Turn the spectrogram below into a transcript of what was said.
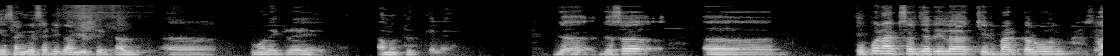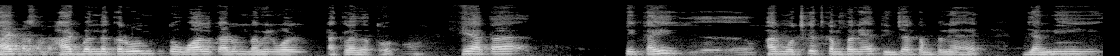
हे सांगण्यासाठीच आम्ही ते काल तुम्हाला इकडे आमंत्रित केलं आहे ज जसं ओपन हार्ट सर्जरीला चिरफाड करून हार्ट हार्ट बंद करून तो वॉल काढून नवीन वॉल टाकला जातो. हे आता ते काही फार मोजकेच कंपन्या आहेत तीन चार कंपन्या आहेत ज्यांनी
